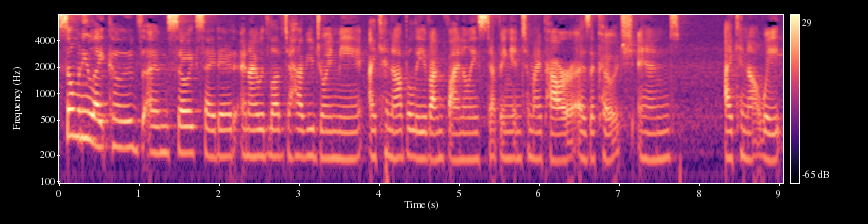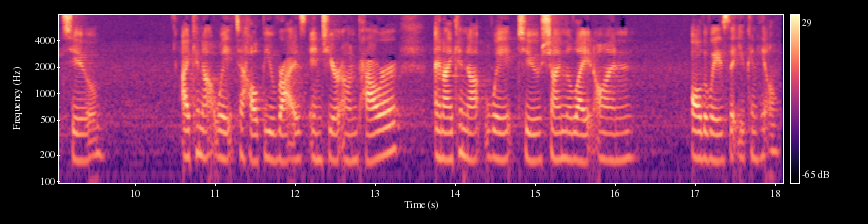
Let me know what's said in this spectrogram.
so many light codes. I'm so excited, and I would love to have you join me. I cannot believe I'm finally stepping into my power as a coach, and I cannot wait to. I cannot wait to help you rise into your own power, and I cannot wait to shine the light on all the ways that you can heal.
